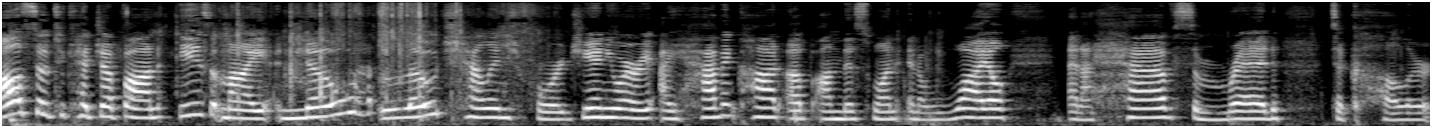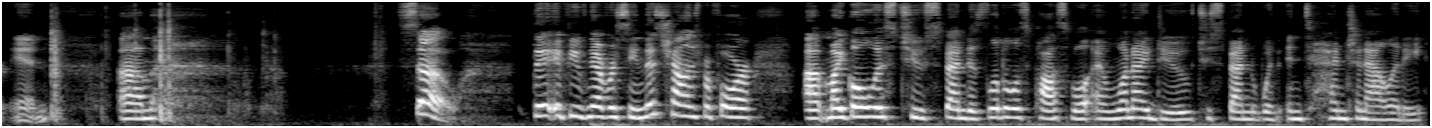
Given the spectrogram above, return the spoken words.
Also to catch up on is my no low challenge for January. I haven't caught up on this one in a while and I have some red to color in. Um, so the, if you've never seen this challenge before, uh, my goal is to spend as little as possible and when I do, to spend with intentionality.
